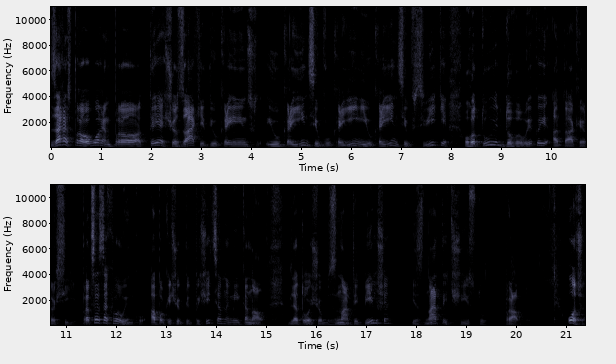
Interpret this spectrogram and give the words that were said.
Зараз проговоримо про те, що Захід і, українсь... і українців в Україні, і українців в світі готують до великої атаки Росії. Про це за хвилинку. А поки що підпишіться на мій канал для того, щоб знати більше і знати чисту правду. Отже,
